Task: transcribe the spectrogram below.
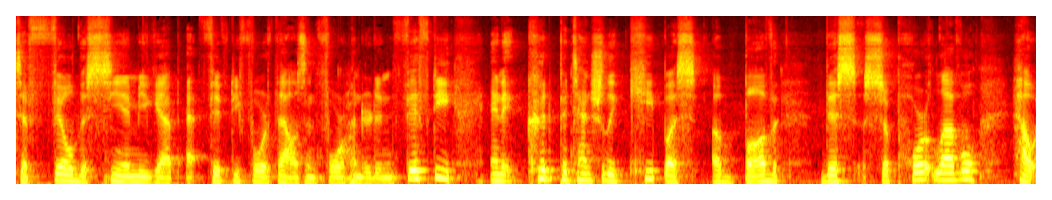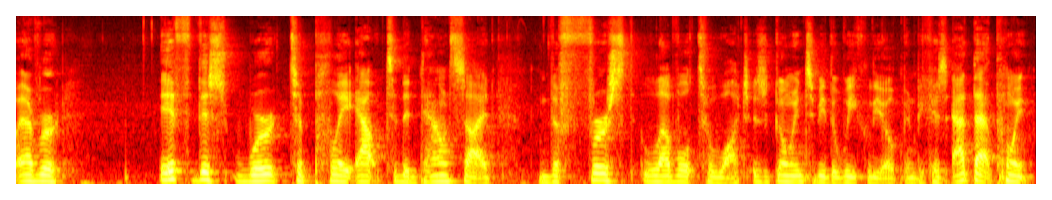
to fill the CME gap at 54,450, and it could potentially keep us above this support level. However, if this were to play out to the downside, the first level to watch is going to be the weekly open because at that point,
